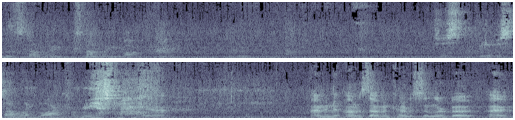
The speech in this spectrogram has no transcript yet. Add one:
is a stumbling stumbling block for me. Just a bit of a stumbling block for me as well. Yeah. I'm in honestly I'm in kind of a similar boat. I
